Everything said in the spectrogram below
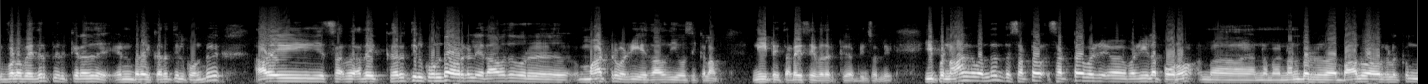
இவ்வளவு எதிர்ப்பு இருக்கிறது என்பதை கருத்தில் கொண்டு அதை அதை கருத்தில் கொண்டு அவர்கள் ஏதாவது ஒரு மாற்று வழி ஏதாவது யோசிக்கலாம். நீட்டை தடை செய்வதற்கு அப்படின்னு சொல்லி. இப்போ நாங்க வந்து இந்த சட்ட சட்ட வழி வழியில போறோம். நம்ம நம்ம நண்பர் பாலு அவர்களுக்கும்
